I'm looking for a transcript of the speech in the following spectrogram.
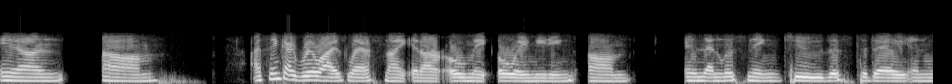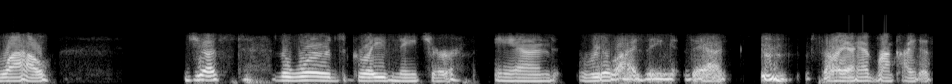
And um, I think I realized last night at our OA meeting um, and then listening to this today, and wow, just the words grave nature and realizing that sorry i had bronchitis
